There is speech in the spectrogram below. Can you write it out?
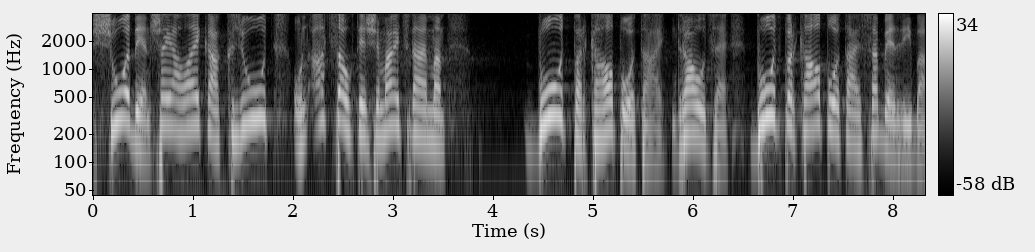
šodien, šajā laikā kļūt un atsaukties šim aicinājumam, būt par kalpotāju draudzē, būt par kalpotāju sabiedrībā,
